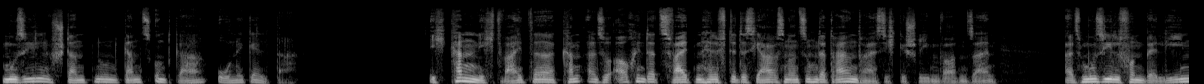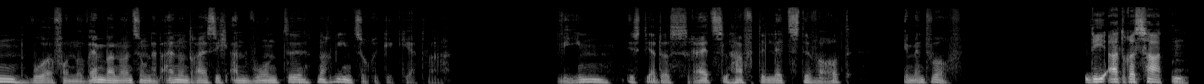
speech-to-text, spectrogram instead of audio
Musil stand nun ganz und gar ohne Geld da. Ich kann nicht weiter kann also auch in der zweiten Hälfte des Jahres 1933 geschrieben worden sein, als Musil von Berlin, wo er von November 1931 an wohnte, nach Wien zurückgekehrt war. Wien ist ja das rätselhafte letzte Wort im Entwurf. Die Adressaten.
